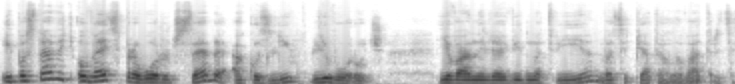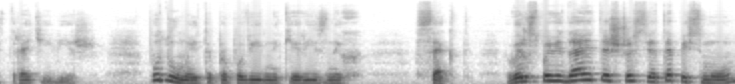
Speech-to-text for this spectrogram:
і поставить овець праворуч себе, а козлів ліворуч. Євангелія від Матвія, 25 глава, 33 вірш. Подумайте, проповідники різних сект. Ви розповідаєте, що святе письмо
